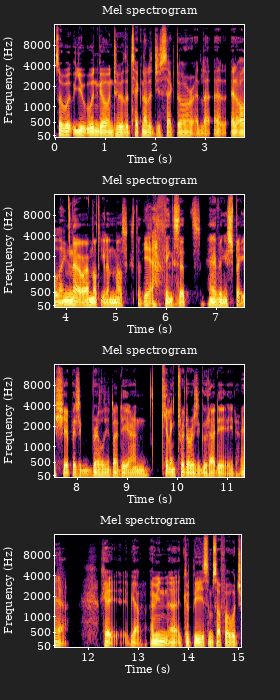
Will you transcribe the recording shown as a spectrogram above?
so you wouldn't go into the technology sector at at all, like? No, I'm not Elon Musk. That yeah. thinks that having a spaceship is a brilliant idea and killing Twitter is a good idea either. Yeah. Okay. Yeah. I mean, uh, it could be some software which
